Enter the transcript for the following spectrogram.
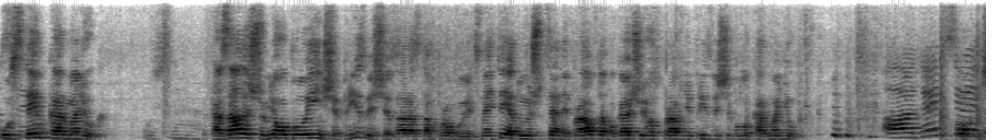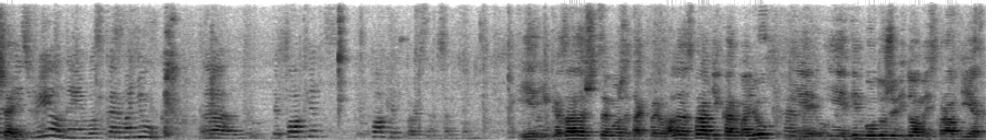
Устим Кармалюк. Казали, що в нього було інше прізвище, зараз там пробують знайти. Я думаю, що це неправда, бо кажуть, що його справжнє прізвище було Карманюк. Uh, they say that кишені. his real name was Karmanyuk, uh, the pocket, pocket person, something. І, і казали, що це може так перевести. Але насправді Кармалюк, і, і він був дуже відомий справді як.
